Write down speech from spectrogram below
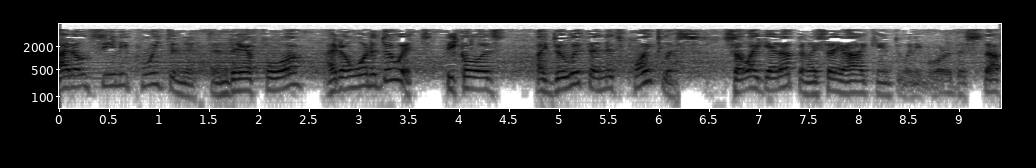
I don't see any point in it, and therefore I don't want to do it because I do it and it's pointless. So I get up and I say, oh, I can't do any more of this stuff.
